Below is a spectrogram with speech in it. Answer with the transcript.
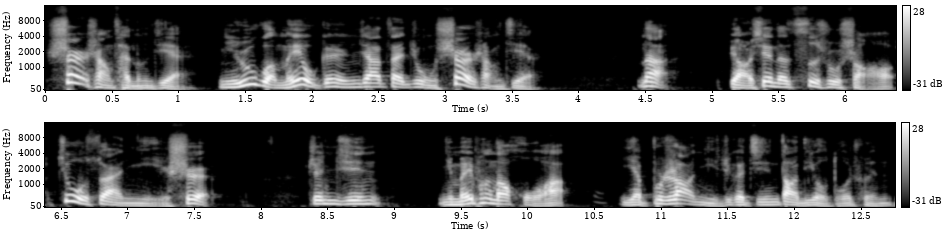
事儿上才能见。你如果没有跟人家在这种事儿上见，那表现的次数少，就算你是真金，你没碰到火，也不知道你这个金到底有多纯。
